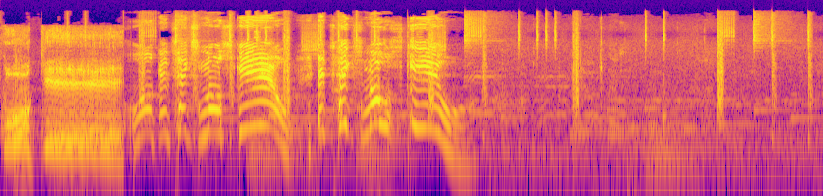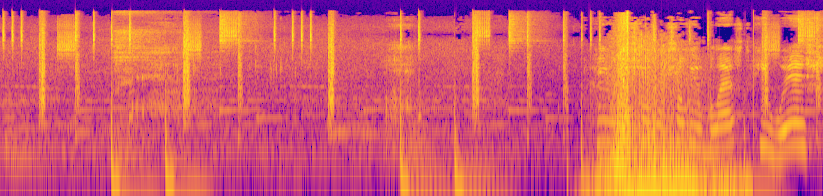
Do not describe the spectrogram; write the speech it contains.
Cookie! Look, it takes no skill. It takes no skill. He wish he was truly blessed. He wish.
